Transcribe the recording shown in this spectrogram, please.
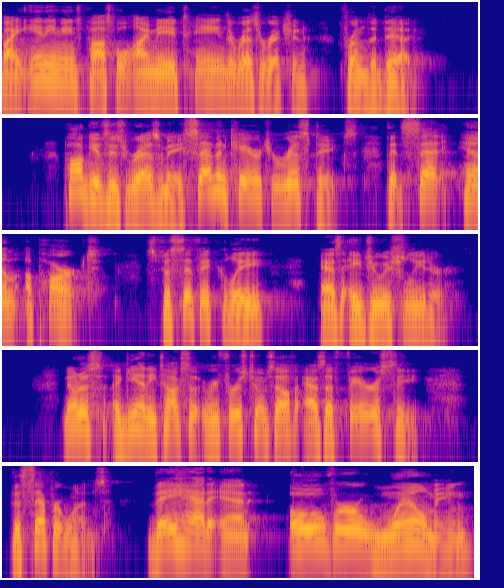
by any means possible I may attain the resurrection from the dead. Paul gives his resume seven characteristics that set him apart, specifically as a Jewish leader. Notice again, he talks, refers to himself as a Pharisee, the separate ones. They had an overwhelming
